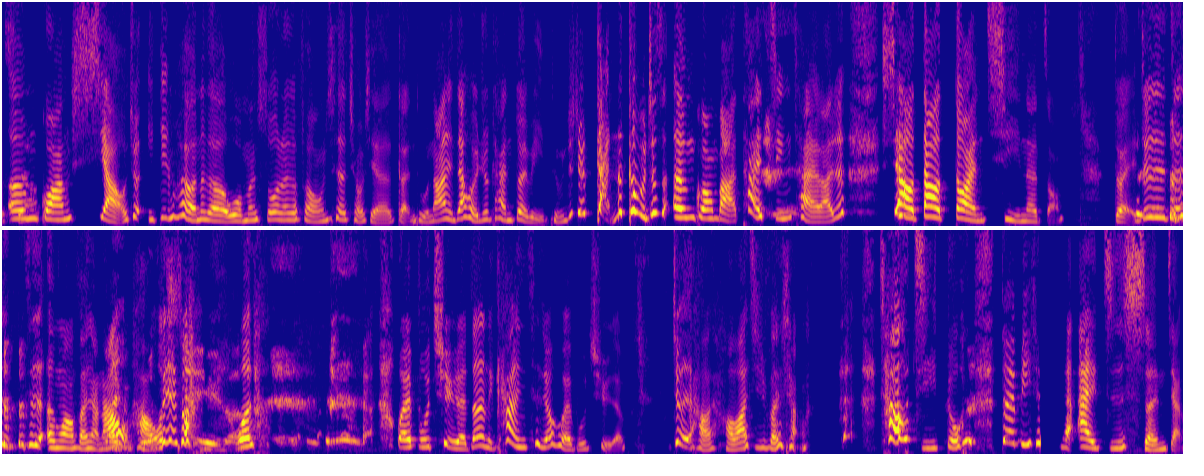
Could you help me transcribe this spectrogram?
“恩光笑”，就一定会有那个我们说的那个粉红色球鞋的梗图。然后你再回去看对比图，你就觉得，干，那根本就是恩光吧？太精彩了，就笑到断气那种。对，就是这这是恩光分享。然后好，我跟你说，我 回不去了，真的，你看一次就回不去了。就好好啊，继续分享了，超级多 对 B T 的爱之深，这样。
